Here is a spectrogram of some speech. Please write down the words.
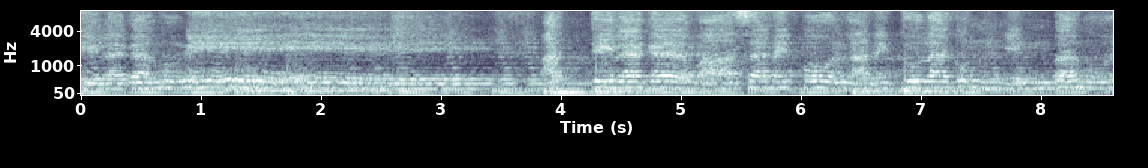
திலகமுமே. உலக வாசனை போல் அனைத்துலகும் இன்பமுற.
